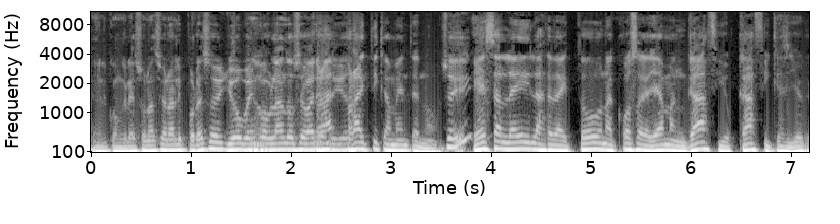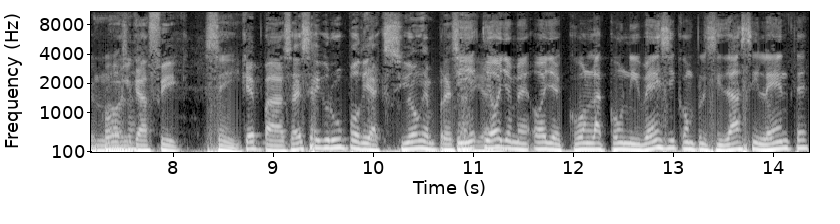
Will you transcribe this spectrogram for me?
en el Congreso Nacional y por eso yo vengo hablando hace varios días. Prácticamente no. ¿Sí? Esa ley la redactó una cosa que llaman GAFI o CAFI, qué sé yo qué no, cosa. el GAFIC. Sí. ¿Qué pasa? Ese grupo de acción empresarial. Y, óyeme, oye, con la connivencia y complicidad silente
